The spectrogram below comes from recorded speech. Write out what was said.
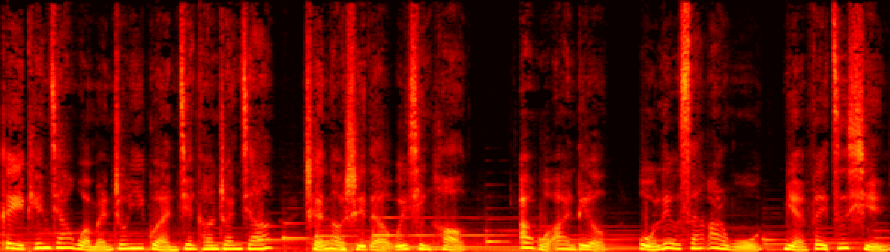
可以添加我们中医馆健康专家陈老师的微信号：二五二六五六三二五，免费咨询。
